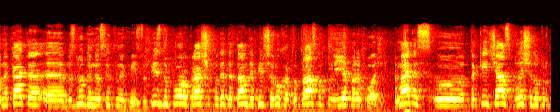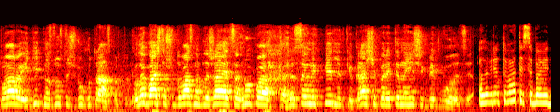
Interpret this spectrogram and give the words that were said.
Уникайте е, безлюдних неосвітлених місць. У пізню пору краще ходити там, де більше руху автотранспорту і є перехожі. Тримайтесь у такий час ближче до тротуару і йдіть на зустріч руху транспорту. Коли бачите, що до вас наближається група агресивних підлітків, краще перейти на інший бік вулиці. Але врятувати себе від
